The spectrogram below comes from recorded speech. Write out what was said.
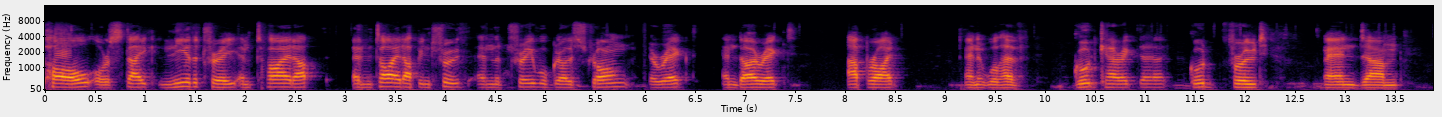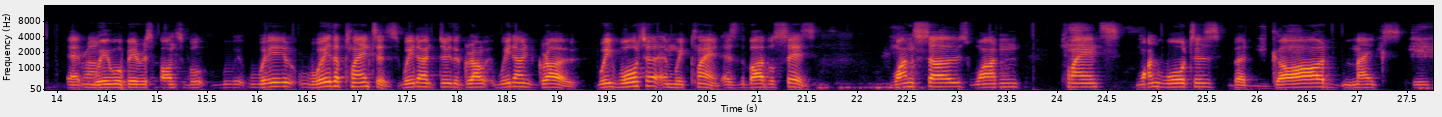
pole or a stake near the tree and tie it up and tie it up in truth, and the tree will grow strong, erect, and direct, upright, and it will have good character, good fruit, and um, that Right. we will be responsible. we- We're, we're the planters. We don't do the grow. We don't grow. We water and we plant, as the Bible says. One sows, one plants, one waters, but God makes it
